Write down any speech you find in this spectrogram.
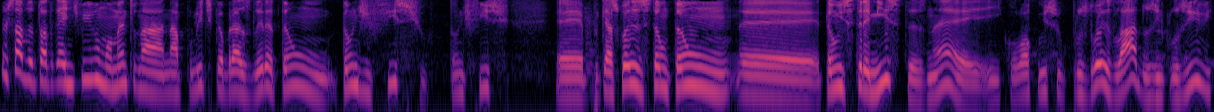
Você sabe, deputado, que a gente vive um momento na, na política brasileira tão, tão difícil, tão difícil, é, porque as coisas estão tão, é, tão extremistas, né? E coloco isso para os dois lados, inclusive.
